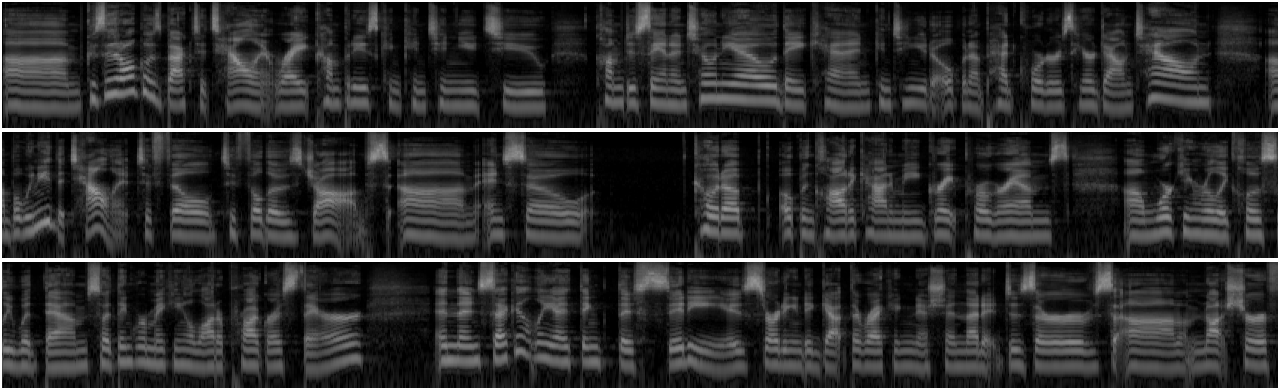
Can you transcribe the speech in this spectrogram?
because um, it all goes back to talent right companies can continue to come to san antonio they can continue to open up headquarters here downtown um, but we need the talent to fill to fill those jobs um, and so CodeUp, Open Cloud Academy, great programs, um, working really closely with them. So I think we're making a lot of progress there. And then, secondly, I think the city is starting to get the recognition that it deserves. Um, I'm not sure if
